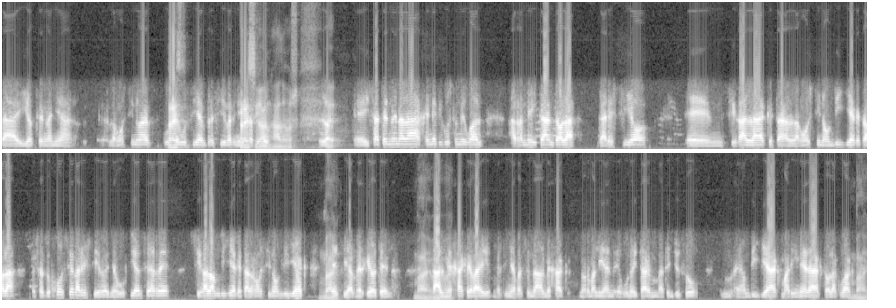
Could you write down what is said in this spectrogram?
da iotzen gaina. Langostinua urte Prez- guztien prezio berdin presioan, ados. Lo, Eh, e, izaten dena da, jendeak ikusten du igual, arrandeitan eta hola, garezio, en, zigalak eta langostina ondilak eta hola, esatu, jo, ze garezio, baina guztian zeharre, zigala ondilak eta langostina ondilak Bai. ez dira, merkeoten. bai, bai, bai. almejak ebai, bertina, batzen da, almejak normalian egunoitan baten juzu, mm, eh, ondilak, marinerak, eta holakoak, bai.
